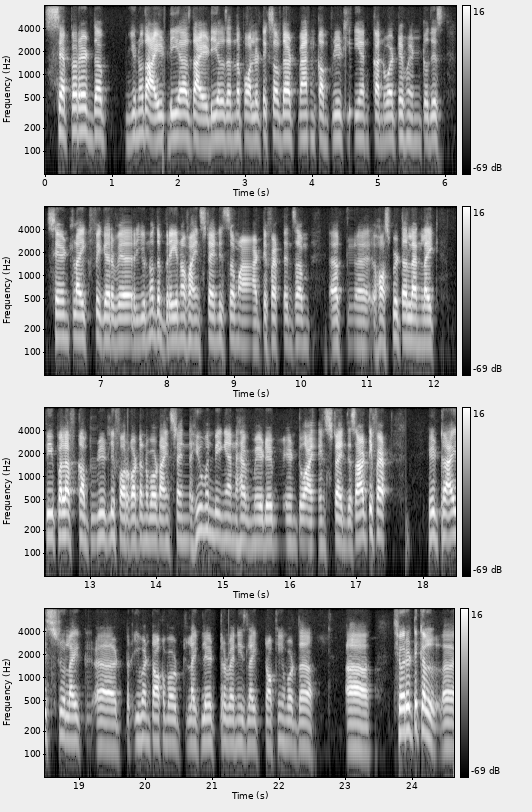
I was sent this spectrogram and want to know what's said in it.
separate the you know the ideas the ideals and the politics of that man completely and convert him into this saint like figure where you know the brain of einstein is some artifact in some uh, uh, hospital and like people have completely forgotten about einstein the human being and have made him into einstein this artifact. He tries to like uh, even talk about like later when he's like talking about the uh, theoretical uh,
